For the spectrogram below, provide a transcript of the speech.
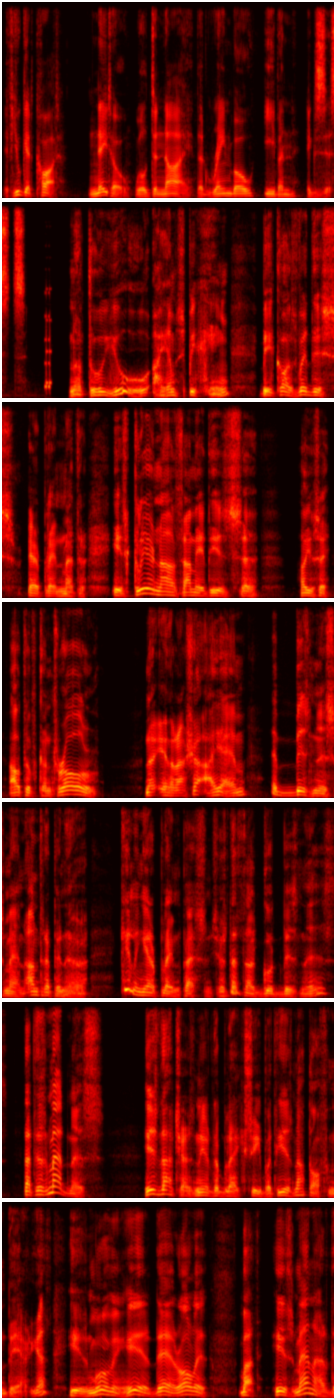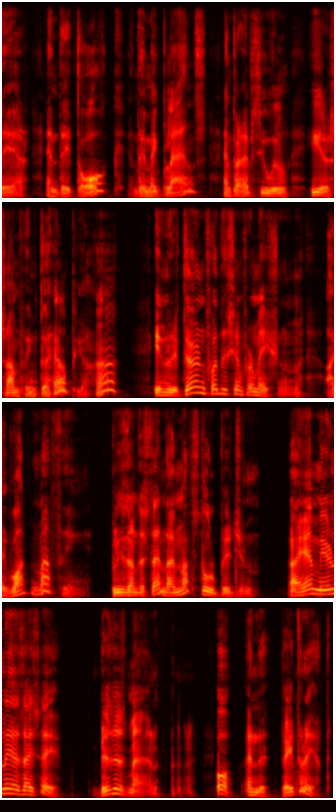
If you get caught, NATO will deny that Rainbow even exists. Now, to you, I am speaking because with this airplane matter, it's clear now Samet is, uh, how you say, out of control. Now, in Russia, I am a businessman, entrepreneur. Killing airplane passengers, that's not good business. That is madness. His dacha is near the Black Sea, but he is not often there, yes? He is moving here, there, always. But his men are there, and they talk, and they make plans, and perhaps you will hear something to help you, huh? In return for this information, I want nothing. Please understand, I'm not stool pigeon. I am merely, as I say, businessman. oh, and patriot.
